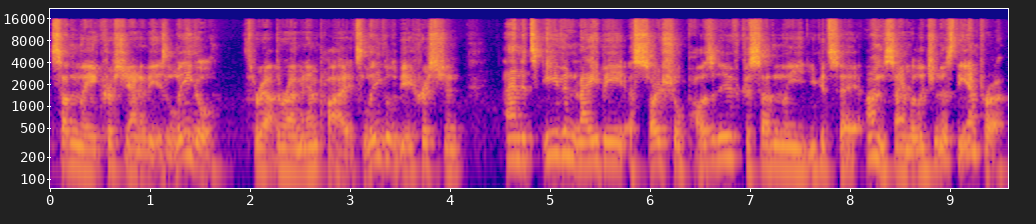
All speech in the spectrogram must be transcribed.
suddenly Christianity is legal throughout the Roman Empire. It's legal to be a Christian, and it's even maybe a social positive because suddenly you could say, I'm the same religion as the emperor.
